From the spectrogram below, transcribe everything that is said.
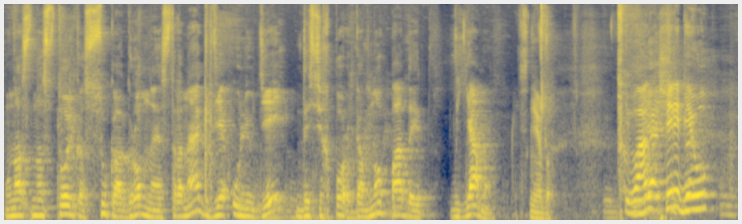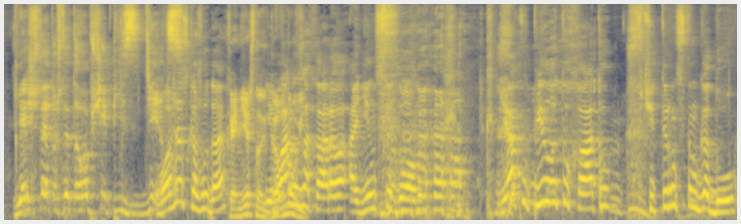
у нас настолько, сука, огромная страна, где у людей до сих пор говно падает в яму. С неба. Иван, Я считаю- перебью. Я считаю, то, что это вообще пиздец. Можно я скажу, да? Конечно, Ивана говно. Захарова, 11 дом. Я купил эту хату в 14 году,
